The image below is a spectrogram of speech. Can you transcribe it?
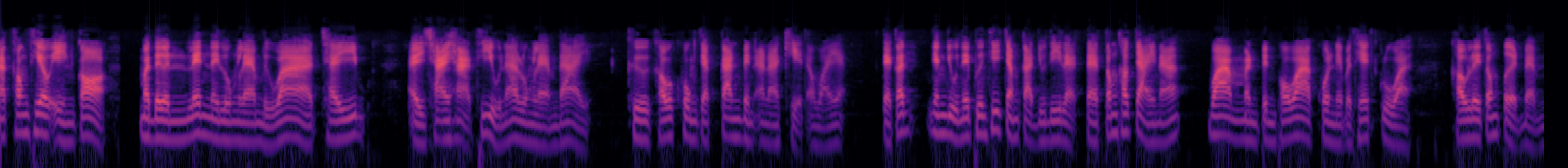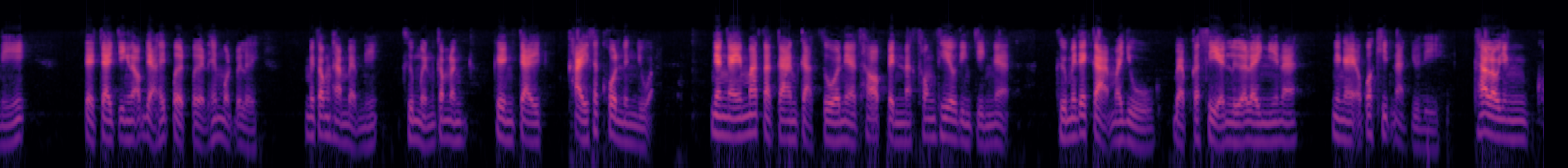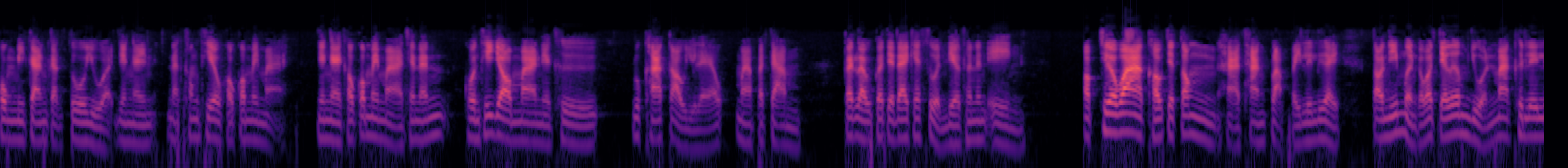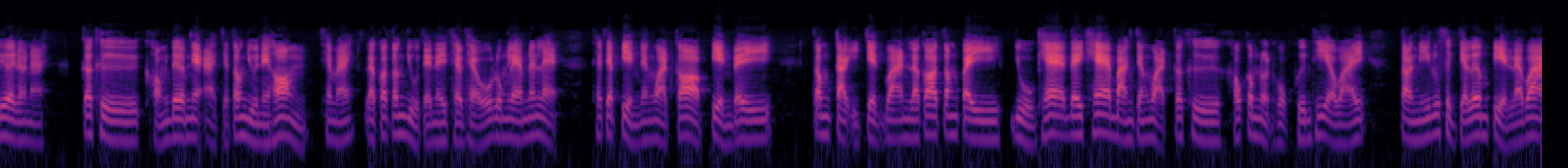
นักท่องเที่ยวเองก็มาเดินเล่นในโรงแรมหรือว่าใช้ไอชายหาดที่อยู่หน้าโรงแรมได้ คือเขาคงจะกั้นเป็นอาณาเขตเอาไว้อะแต่ก็ยังอยู่ในพื้นที่จำกัดอยู่ดีแหละ แต่ต้องเข้าใจนะ ว่ามันเป็นเพราะว่าคนในประเทศกลัว เขาเลยต้องเปิดแบบนี้ แต่ใจจริงแล้วอยากให้เปิดเปิดให้หมดไปเลย ไม่ต้องทำแบบนี้ คือเหมือนกำลัง เกรงใจใครสักคนหนึ่งอยู่อะยังไงมาตรการกักตัวเนี่ย ถ้าเป็นนักท่องเที่ยวจริง ๆ เนี่ย คือไม่ได้กะมาอยู่แบบเกษียณหรืออะไรอย่างนี้นะยังไงเอาก็คิดหนักอยู่ดี ถ้าเรายังคงมีการกักตัวอยู่อะยังไงนักท่องเที่ยวเขาก็ไม่มา ยังไงเขาก็ไม่มา ฉะนั้นคนที่ยอมมาเนี่ยคือลูกค้าเก่าอยู่แล้ว มาประจำก็เราก็จะได้แค่ส่วนเดียวเท่านั้นเองออบเชื่อว่าเขาจะต้องหาทางปรับไปเรื่อยๆ ตอนนี้เหมือนกับว่าจะเริ่มหยวนมากขึ้นเรื่อยๆ แล้วนะ ก็คือของเดิมเนี่ยอาจจะต้องอยู่ในห้องใช่ไหมแล้วก็ต้องอยู่แต่ในแถวๆโรงแรมนั่นแหละ ถ้าจะเปลี่ยนจังหวัดก็เปลี่ยนไปต้องกักอีกเจ็ดวัน แล้วก็ต้องไปอยู่แค่ได้แค่บางจังหวัดก็คือเขากำหนดหกพื้นที่เอาไว้ ตอนนี้รู้สึกจะเริ่มเปลี่ยนแล้วว่า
